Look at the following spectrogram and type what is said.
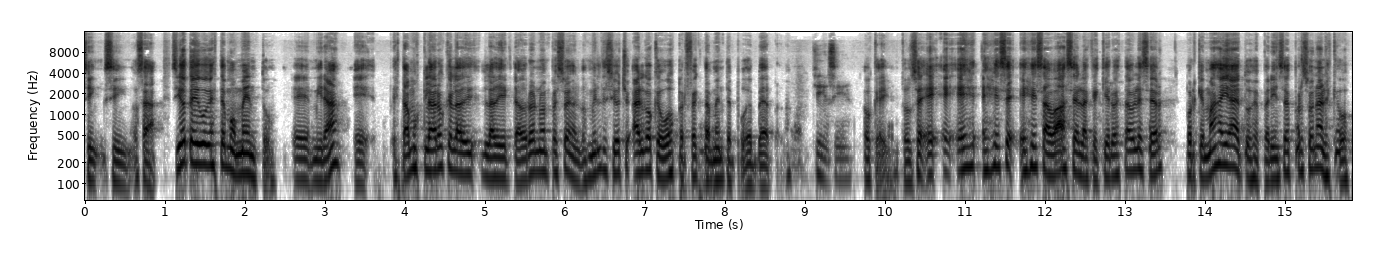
sin, sin o sea, si yo te digo en este momento, eh, mira, eh, estamos claros que la, la, dictadura no empezó en el 2018, algo que vos perfectamente puedes ver, ¿verdad? Sí, sí. Ok, entonces e, e, es, es, ese, es esa base la que quiero establecer, porque más allá de tus experiencias personales, que vos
